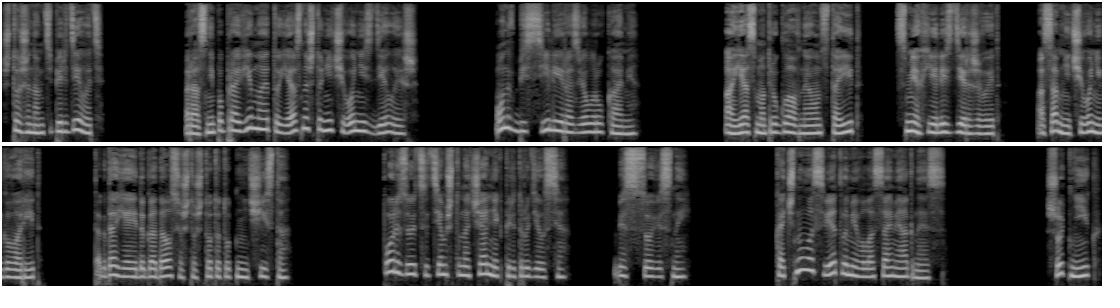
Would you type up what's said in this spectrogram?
Что же нам теперь делать? Раз непоправимое, то ясно, что ничего не сделаешь. Он в бессилии развел руками. А я смотрю, главное, он стоит, смех еле сдерживает, а сам ничего не говорит. Тогда я и догадался, что что-то тут нечисто. Пользуется тем, что начальник перетрудился. Бессовестный. Качнула светлыми волосами Агнес. Шутник.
